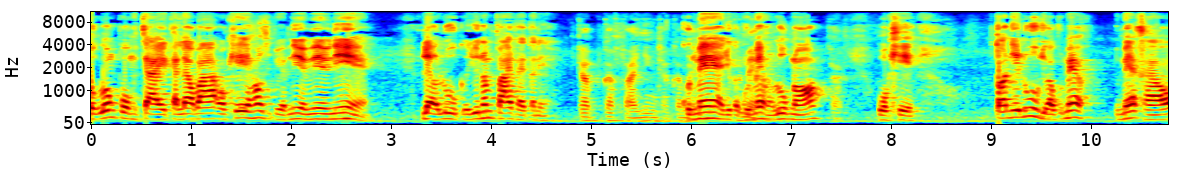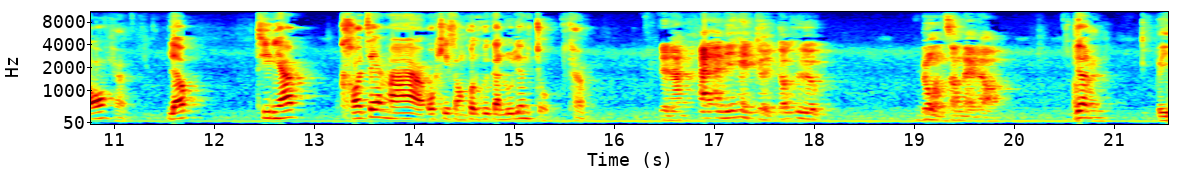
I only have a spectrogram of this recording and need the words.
ตกลงปรงใจกันแล้วว่า โอเคเฮาสิเป็นแบบนี้แบบนี้แบบนี้ แล้วลูกก็อยู่น้ำปลายไทยตอนนี้ กับกับฝ่ายยิงครับคุณแม่อยู่กับคุณแม่ของลูกเนาะครับ โอเค ตอนนี้ลูกอยู่กับคุณแม่คุณแม่เขา ครับ แล้ว ทีเนี้ยเขาแจ้งมาโอเคสองคนคุยกันรู้เรื่องจบ ครับ เดี๋ยวนะ อันอันนี้เหตุเกิดก็คือ โดนสำเร็จแล้วปเรื่องระมาณปี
